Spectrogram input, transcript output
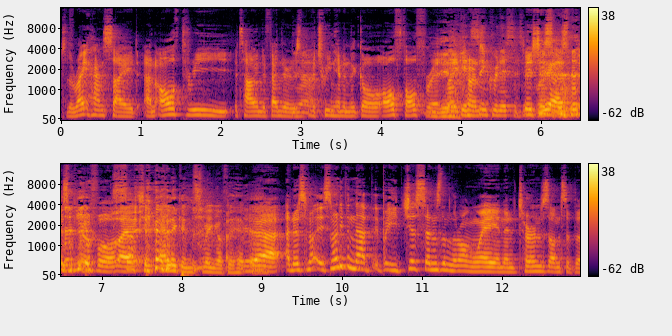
to the right hand side, and all three Italian defenders Yeah. between him and the goal all fall for it. Yeah. Like in synchronicity. It's just Yeah. it's, it's beautiful. like- such an elegant swing of the hip. yeah, and it's not it's not even that, bit, but he just sends them the wrong way and then turns onto the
